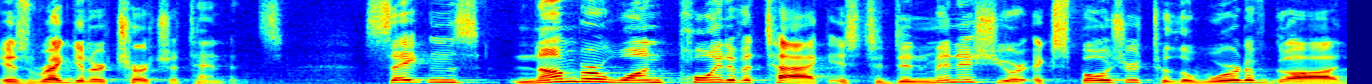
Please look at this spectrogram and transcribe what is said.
is regular church attendance. Satan's number one point of attack is to diminish your exposure to the word of God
